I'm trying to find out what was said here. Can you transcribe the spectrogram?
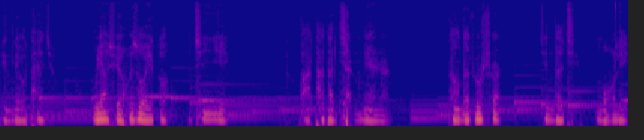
停留太久。我们要学会做一个不轻易垮塌的成年人，扛得住事儿，经得起磨砺。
